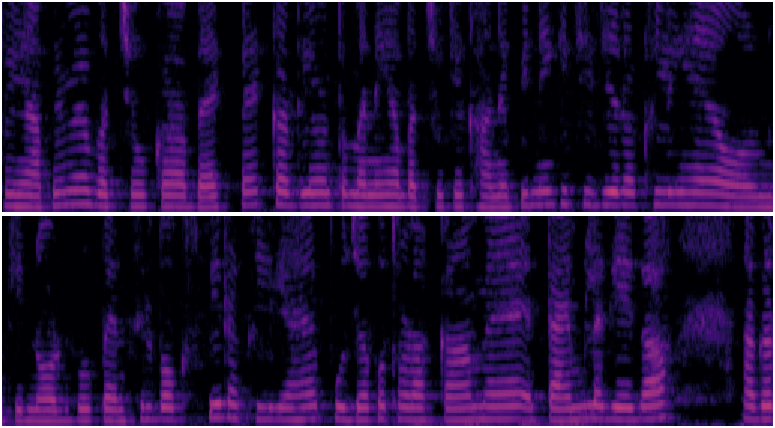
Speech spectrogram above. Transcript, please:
तो यहाँ पे मैं बच्चों का बैग पैक कर रही हूँ तो मैंने यहाँ बच्चों के खाने पीने की चीज़ें रख ली हैं और उनकी नोटबुक पेंसिल बॉक्स भी रख लिया है। पूजा को थोड़ा काम है टाइम लगेगा। अगर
